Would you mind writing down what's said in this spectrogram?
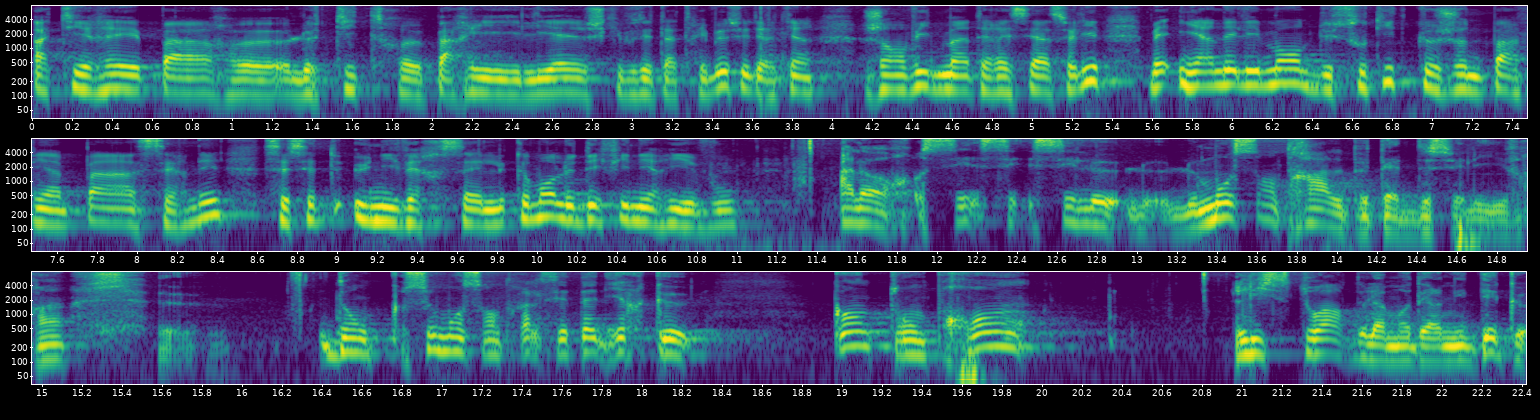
attiré par euh, le titre Paris-Liège qui vous est attribué, se dire tiens, j'ai envie de m'intéresser à ce livre. Mais il y a un élément du sous-titre que je ne parviens pas à cerner, c'est cet universel. Comment le définiriez-vous? Alors, c'est le, mot central peut-être de ce livre. Hein. Euh, donc, ce mot central, c'est-à-dire que quand on prend l'histoire de la modernité, que,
